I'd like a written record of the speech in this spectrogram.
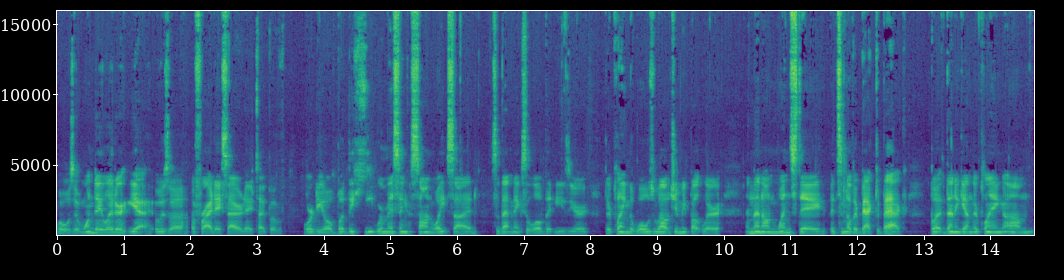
what was it? One day later? Yeah, it was a, a Friday Saturday type of ordeal. But the Heat were missing Hassan Whiteside, so that makes it a little bit easier. They're playing the Wolves without Jimmy Butler, and then on Wednesday it's another back to back. But then again, they're playing. Um,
